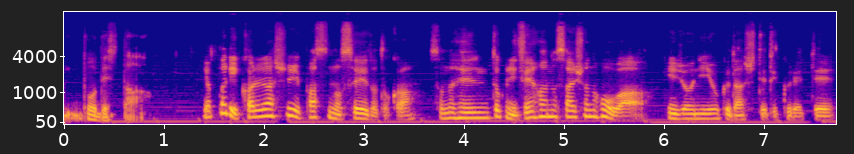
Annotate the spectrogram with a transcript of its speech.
どうでした？やっぱり彼らしいパスの精度とか、その辺、特に前半の最初の方は非常によく出しててくれて、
